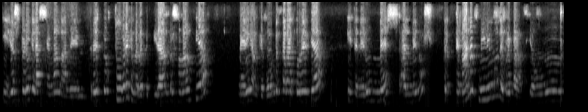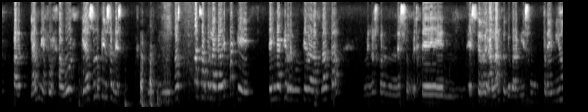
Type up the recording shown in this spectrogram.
y yo espero que la semana del 3 de octubre, que me repetirán resonancia, me digan que puedo empezar a correr ya y tener un mes, al menos, tres semanas mínimo de preparación para Finlandia, por favor. Ya solo pienso en eso. No pasa por la cabeza que tenga que renunciar a la plaza, menos con eso, este, este regalazo que para mí es un premio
